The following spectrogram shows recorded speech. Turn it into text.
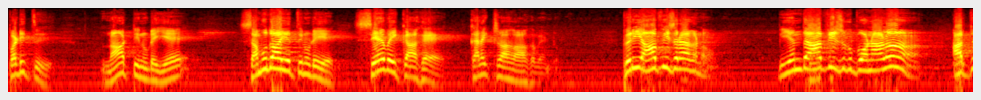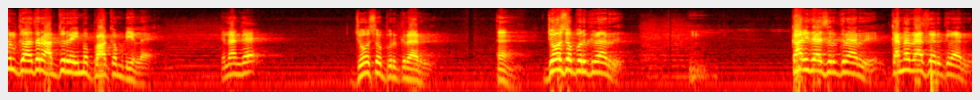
படித்து நாட்டினுடைய சமுதாயத்தினுடைய சேவைக்காக கலெக்டராக ஆக வேண்டும். பெரிய ஆஃபீஸராகணும் ஆகணும் எந்த ஆஃபீஸுக்கு போனாலும் அப்துல் காதர் அப்துல் ரஹீமை பார்க்க முடியல. என்னங்க? ஜோசப் இருக்கிறாரு. ஆ, ஜோசப் இருக்கிறாரு. காளிதாஸ் இருக்கிறாரு. கண்ணதாசன் இருக்கிறாரு.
